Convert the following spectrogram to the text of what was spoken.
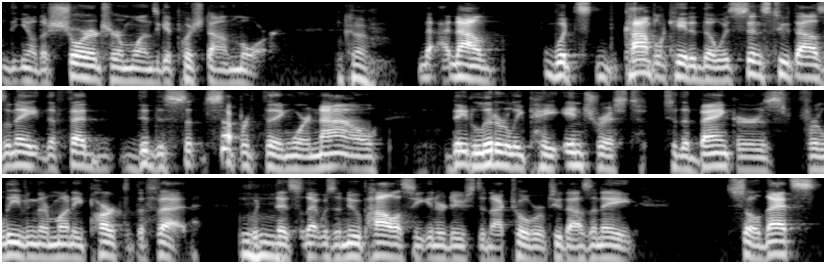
you know the shorter term ones get pushed down more. Okay. Now, what's complicated though is since 2008, the Fed did this separate thing where now they literally pay interest to the bankers for leaving their money parked at the Fed. Mm-hmm. So that was a new policy introduced in October of 2008. So that's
